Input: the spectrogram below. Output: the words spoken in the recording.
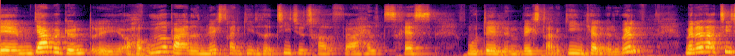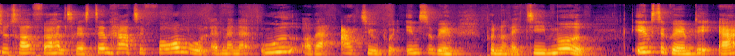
Øhm, jeg begyndte øh, at have udarbejdet en vækststrategi, der hedder 10, 20, 30, 40, 50 modellen, vækststrategien, kald hvad du vil. Men den her 10, 20, 30, 40, 50, den har til formål, at man er ude og være aktiv på Instagram på den rigtige måde. Instagram, det er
